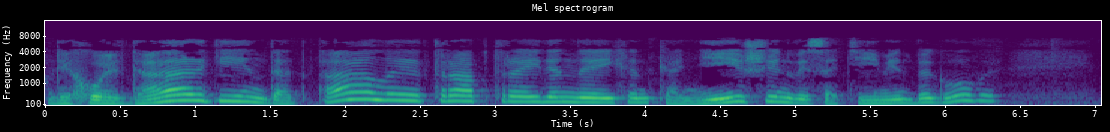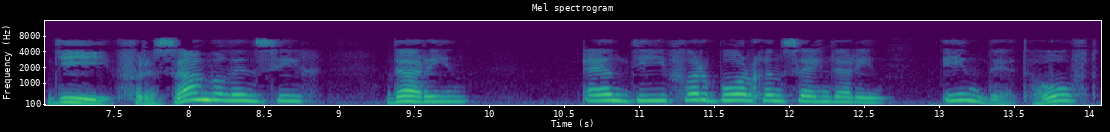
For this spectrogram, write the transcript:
De goel daarin dat alle traptreden negen kanishin vesatimin begoven, die verzamelen zich daarin, en die verborgen zijn daarin, in het hoofd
